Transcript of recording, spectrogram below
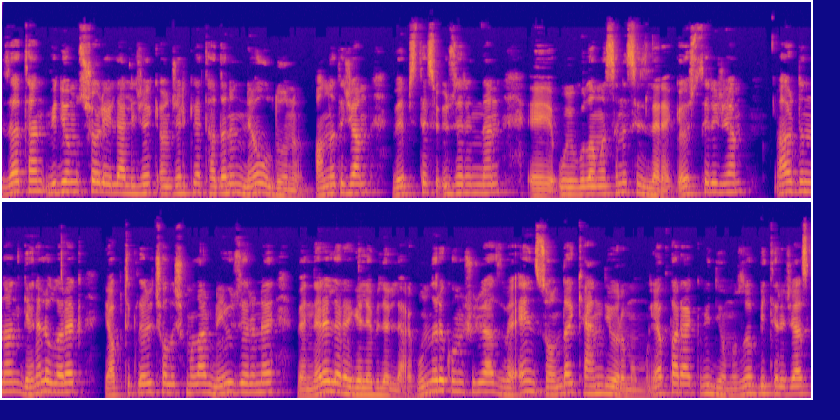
Zaten videomuz şöyle ilerleyecek. Öncelikle TADA'nın ne olduğunu anlatacağım. Web sitesi üzerinden e, uygulamasını sizlere göstereceğim. Ardından genel olarak yaptıkları çalışmalar ne üzerine ve nerelere gelebilirler bunları konuşacağız ve en sonda kendi yorumumu yaparak videomuzu bitireceğiz.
